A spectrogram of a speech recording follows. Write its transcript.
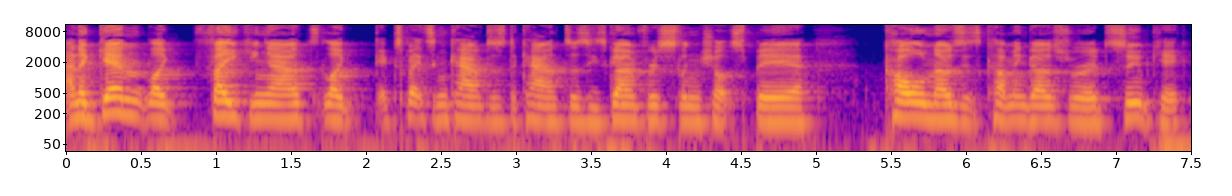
And again, like faking out, like expecting counters to counters. He's going for a slingshot spear. Cole knows it's coming, goes for a super kick,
